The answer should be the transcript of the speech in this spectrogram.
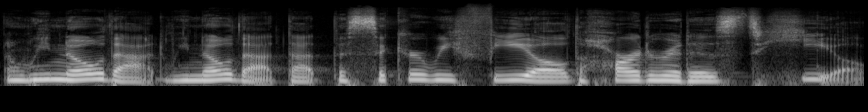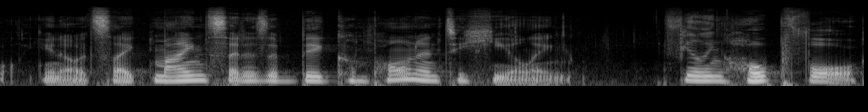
And we know that. We know that that the sicker we feel, the harder it is to heal. You know, it's like mindset is a big component to healing. Feeling hopeful,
